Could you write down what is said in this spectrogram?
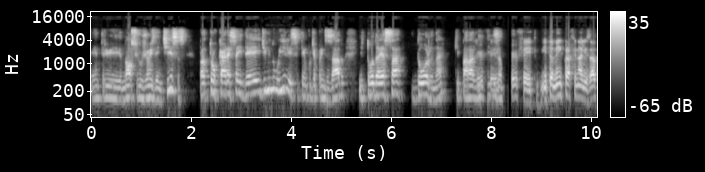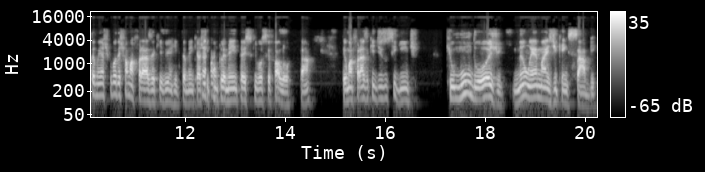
entre nós cirurgiões dentistas, para trocar essa ideia e diminuir esse tempo de aprendizado e toda essa dor, né, que paralisa. Perfeito. perfeito. E também para finalizar, eu também acho que vou deixar uma frase aqui, viu, Henrique, também que acho que complementa isso que você falou, tá? Tem uma frase que diz o seguinte: que o mundo hoje não é mais de quem sabe,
